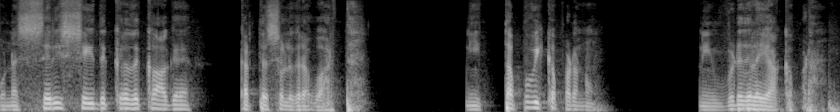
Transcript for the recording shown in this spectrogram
உன்னை சரி செய்துக்கிறதுக்காக கர்த்தர் சொல்லுகிற வார்த்தை. நீ தப்புவிக்கப்படணும் நீ விடுதலையாக்கப்படணும்.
